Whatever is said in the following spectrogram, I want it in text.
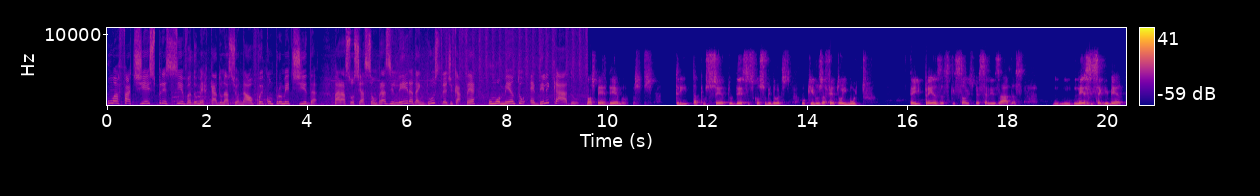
uma fatia expressiva do mercado nacional foi comprometida. Para a Associação Brasileira da Indústria de Café, o momento é delicado. Nós perdemos 30% desses consumidores, o que nos afetou e muito. Tem empresas que são especializadas nesse segmento,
